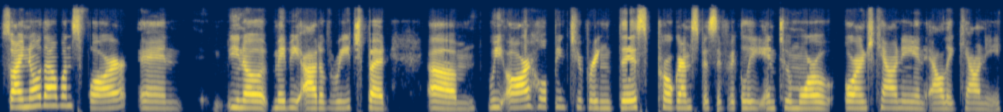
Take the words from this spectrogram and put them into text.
so i know that one's far and you know maybe out of reach but um, we are hoping to bring this program specifically into more Orange County and LA County.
